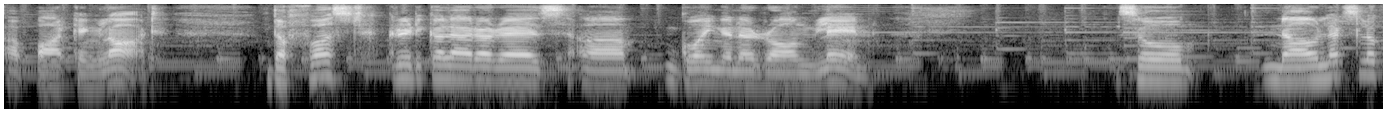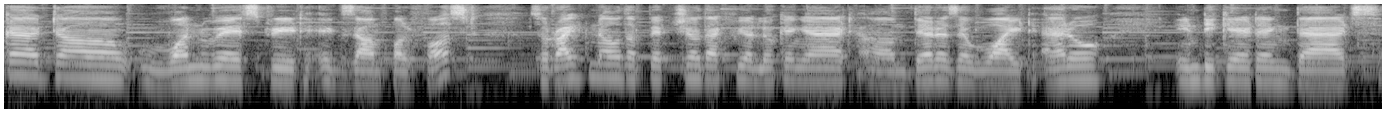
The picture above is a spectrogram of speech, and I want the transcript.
a parking lot. The first critical error is uh, going in a wrong lane. So now let's look at uh, one-way street example first. So right now the picture that we are looking at, um, there is a white arrow indicating that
